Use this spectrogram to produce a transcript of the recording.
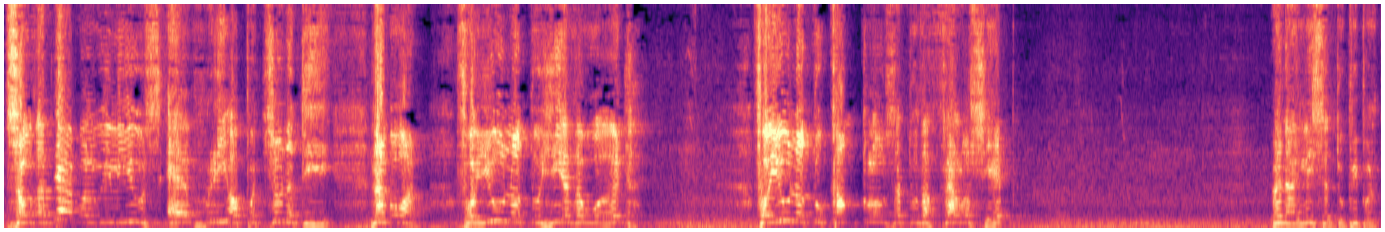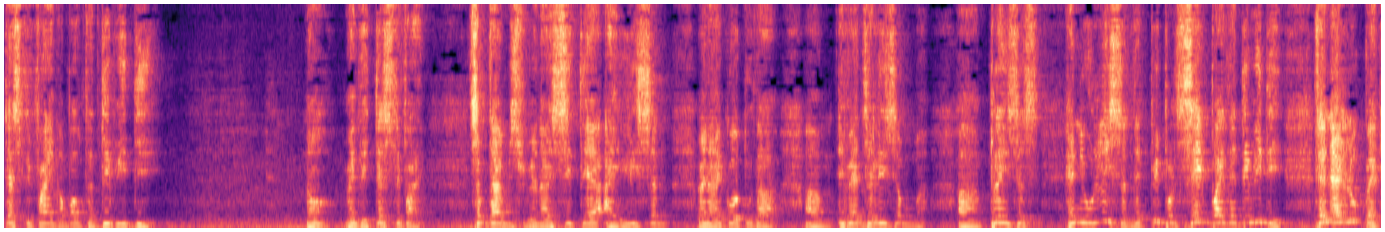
So the devil will use every opportunity, number one, for you not to hear the word, for you not to come closer to the fellowship. When I listen to people testifying about the DVD, no, when they testify, sometimes when I sit there, I listen. When I go to the um, evangelism uh, places, and you listen that people saved by the DVD, then I look back.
